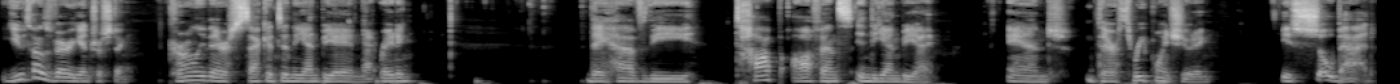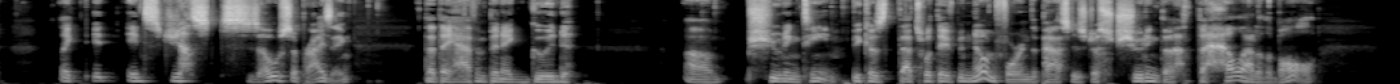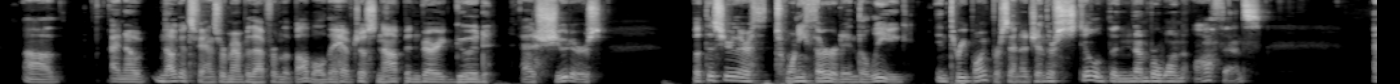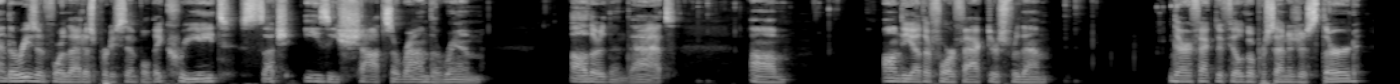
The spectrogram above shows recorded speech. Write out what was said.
Utah is very interesting. Currently, they're second in the NBA in net rating. They have the top offense in the NBA, and their three point shooting is so bad. Like it, it's just so surprising that they haven't been a good um, shooting team because that's what they've been known for in the past is just shooting the the hell out of the ball. Uh, I know Nuggets fans remember that from the bubble. They have just not been very good as shooters. But this year they're 23rd in the league in three point percentage, and they're still the number one offense. And the reason for that is pretty simple. They create such easy shots around the rim. Other than that, um, on the other four factors for them, their effective field goal percentage is third,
